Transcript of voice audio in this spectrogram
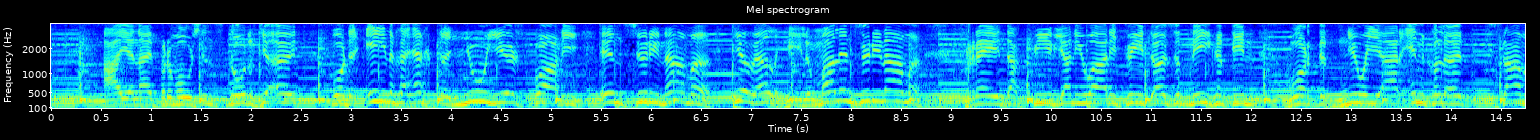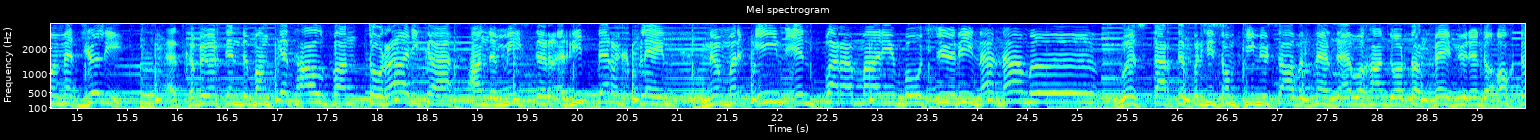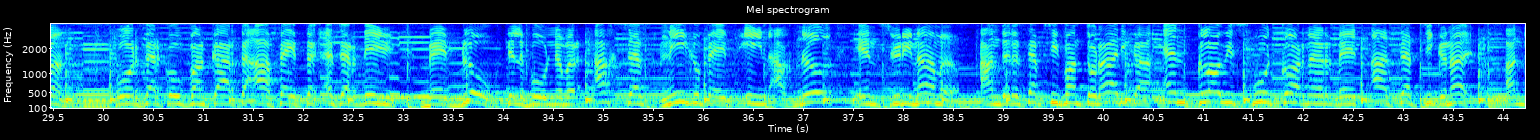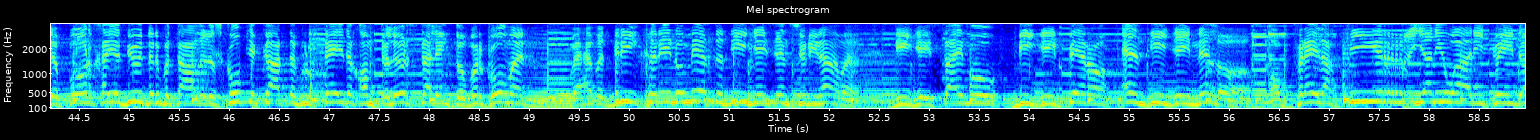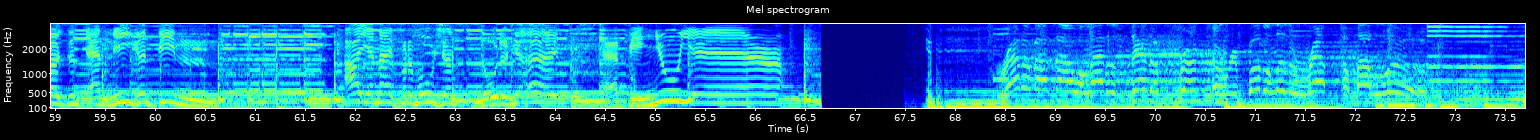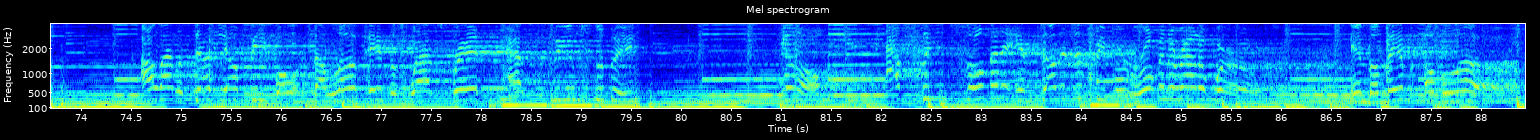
I&I Promotions nodigt je uit voor de enige echte New Year's Party in Suriname. Jawel, helemaal in Suriname. Vrijdag 4 januari 2019 wordt het nieuwe jaar ingeluid samen met jullie. Het gebeurt in de bankethal van Torarica aan de Meester Rietbergplein, nummer 1 in Paramaribo, Suriname. Suriname. We starten precies om 10 uur s'avonds mensen en we gaan door tot 5 uur in de ochtend. Voor verkoop van kaarten A50 SRD bij Blow. Telefoonnummer 8695180 in Suriname. Aan de receptie van Toradica en Chloe's Food Corner bij het AZ ziekenhuis. Aan de poort ga je duurder betalen, dus koop je kaarten vroegtijdig om teleurstelling te voorkomen. We hebben drie gerenommeerde DJ's in Suriname. DJ Simo, DJ Pero en DJ Nello. Op vrijdag 4 januari 2019. INI Promotions nodig je uit. Happy New Year! Right about now, we'll let us stand up front and rebut a little rap about love. I'll let her tell you people that love ain't as widespread as it seems to be. Intelligent people roaming around the world in the name of love.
